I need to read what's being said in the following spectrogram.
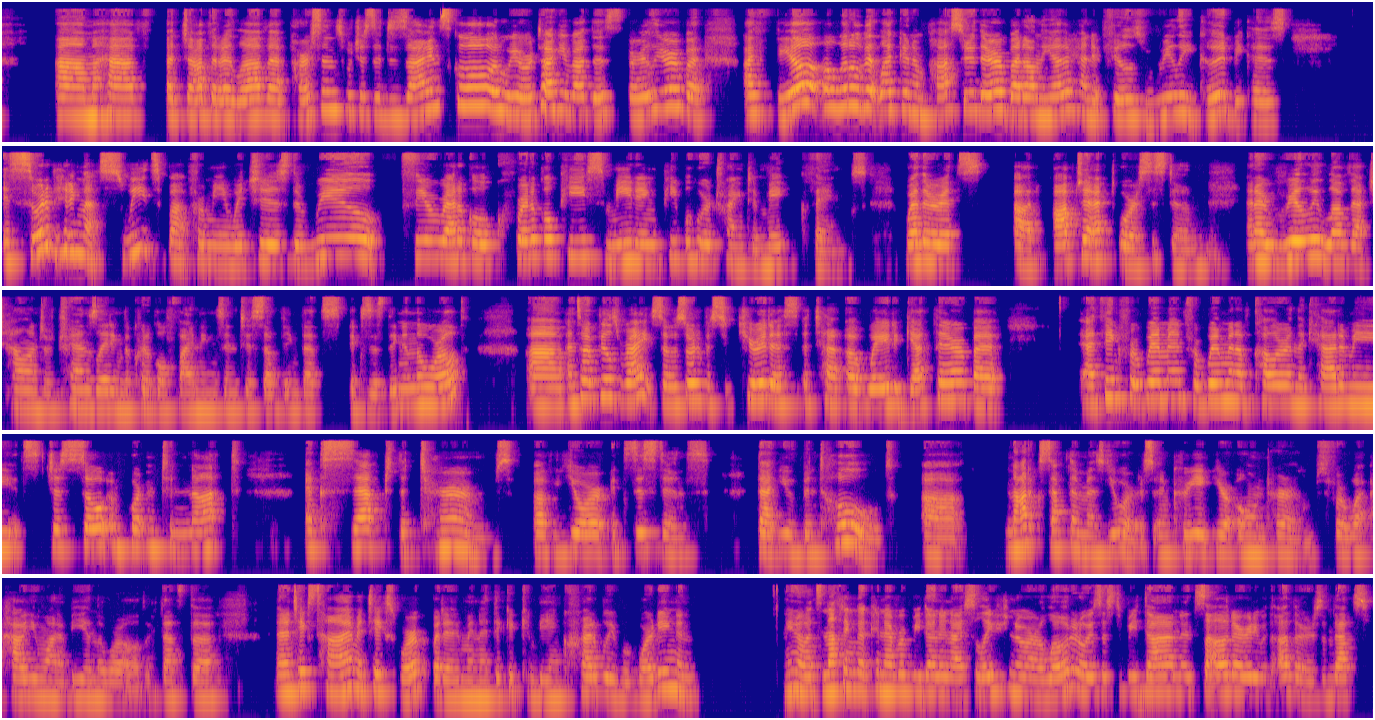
um, have a job that I love at Parsons, which is a design school. And we were talking about this earlier, but I feel a little bit like an imposter there. But on the other hand, it feels really good because it's sort of hitting that sweet spot for me, which is the real theoretical critical piece meeting people who are trying to make things, whether it's an object or a system. And I really love that challenge of translating the critical findings into something that's existing in the world. Um, and so it feels right. So sort of a circuitous attempt, a way to get there. But I think for women, for women of color in the academy, it's just so important to not accept the terms of your existence that you've been told uh, not accept them as yours and create your own terms for what how you want to be in the world. That's the and it takes time it takes work but i mean i think it can be incredibly rewarding. And you know it's nothing that can ever be done in isolation or alone. It always has to be done in solidarity with others. And that's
